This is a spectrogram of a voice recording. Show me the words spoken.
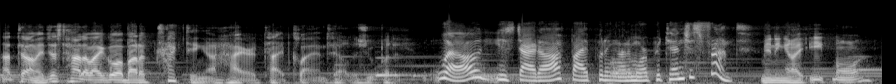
now tell me, just how do I go about attracting a higher type clientele, as you put it? Well, you start off by putting on a more pretentious front, Meaning I eat more?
